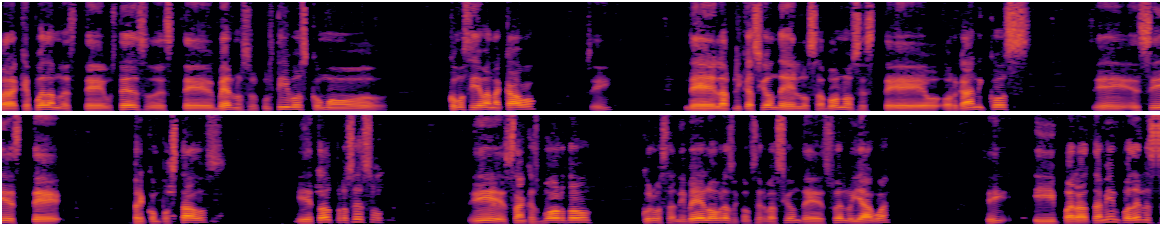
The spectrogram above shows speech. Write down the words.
para que puedan este, ustedes este, ver nuestros cultivos, cómo, cómo se llevan a cabo, ¿sí? de la aplicación de los abonos este, orgánicos, ¿sí? Sí, este, precompostados, y de todo el proceso, ¿sí? zancas bordo, curvas a nivel, obras de conservación de suelo y agua, ¿sí? y para también poderles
